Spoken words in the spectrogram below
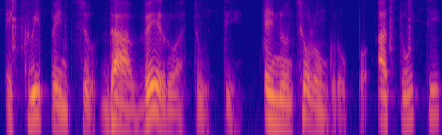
e qui penso davvero a tutti e non solo un gruppo, a tutti.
